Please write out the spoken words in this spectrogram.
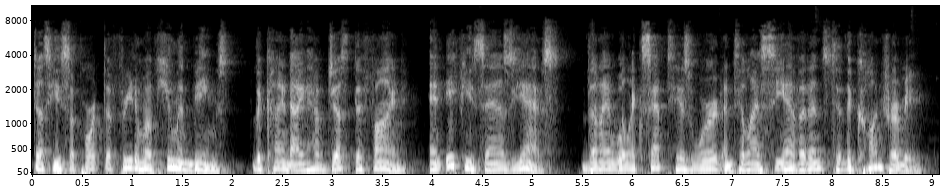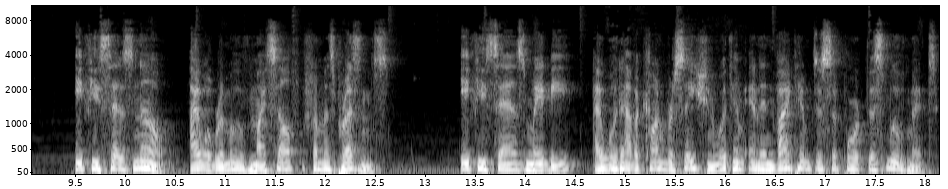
does he support the freedom of human beings, the kind I have just defined, and if he says yes, then I will accept his word until I see evidence to the contrary. If he says no, I will remove myself from his presence. If he says maybe, I would have a conversation with him and invite him to support this movement.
